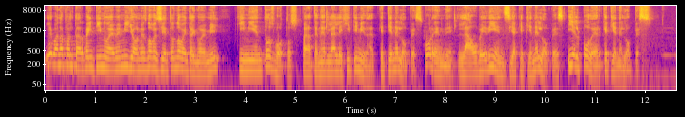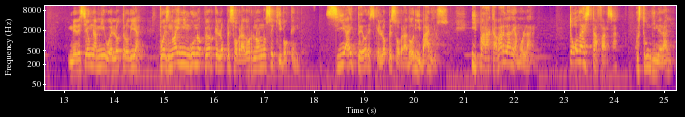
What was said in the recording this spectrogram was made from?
Le van a faltar 29 millones 999 mil 500 votos para tener la legitimidad que tiene López, por ende, la obediencia que tiene López y el poder que tiene López. Me decía un amigo el otro día, pues no hay ninguno peor que López Obrador, no, no se equivoquen sí hay peores que López Obrador y varios. Y para acabarla de amolar, toda esta farsa cuesta un dineral.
